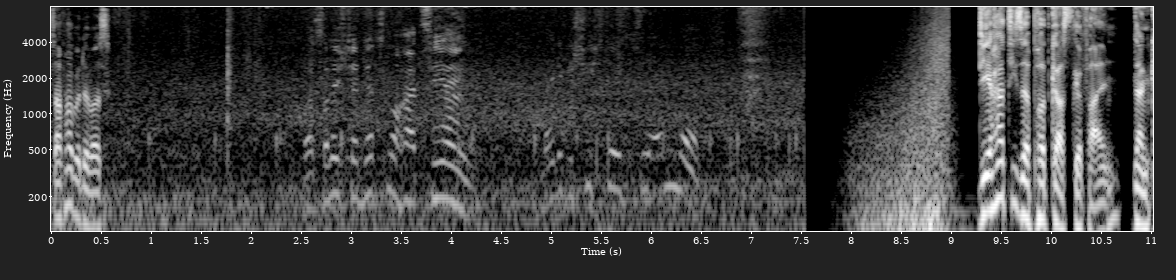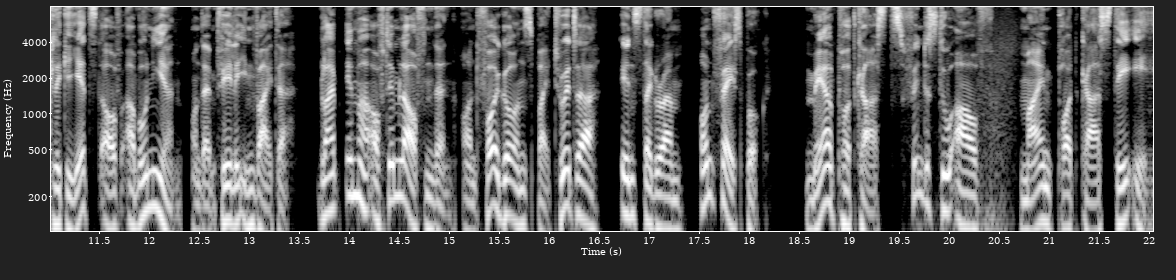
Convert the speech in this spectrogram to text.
Sag mal bitte was. Was soll ich denn jetzt noch erzählen? Meine Geschichte ist zu Ende. Dir hat dieser Podcast gefallen? Dann klicke jetzt auf Abonnieren und empfehle ihn weiter. Bleib immer auf dem Laufenden und folge uns bei Twitter, Instagram und Facebook. Mehr Podcasts findest du auf meinpodcast.de.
